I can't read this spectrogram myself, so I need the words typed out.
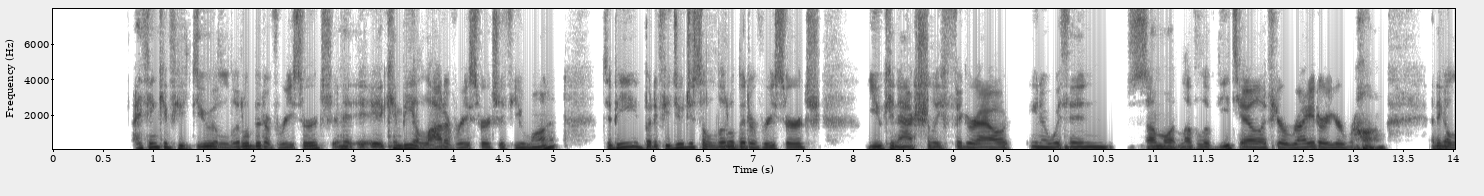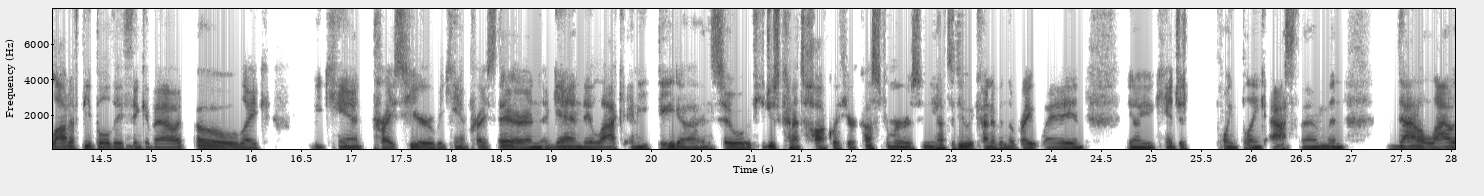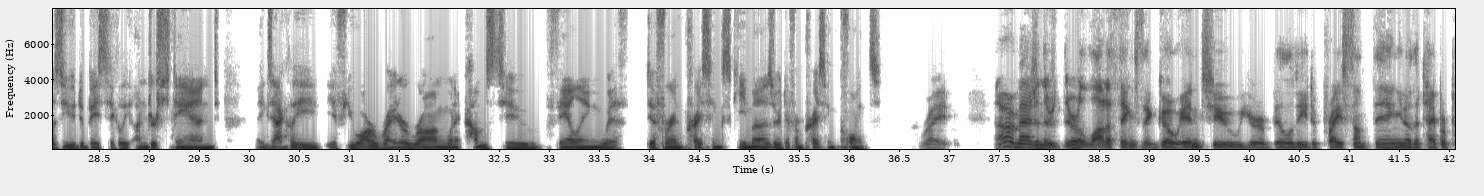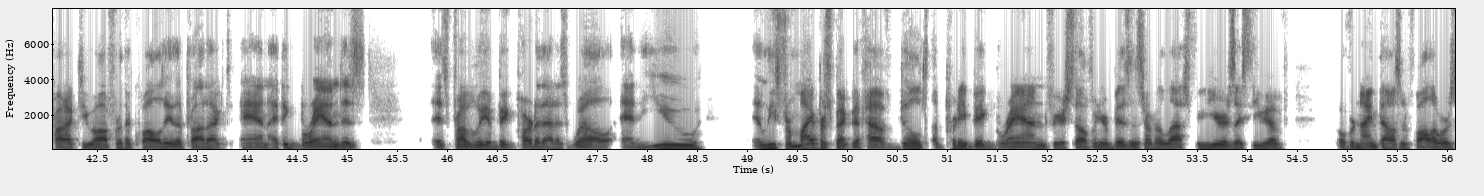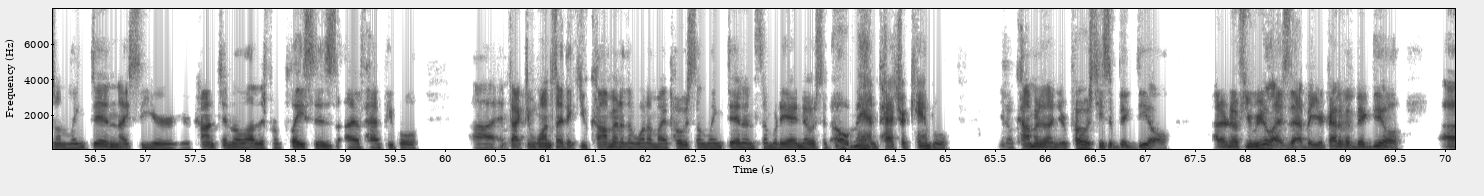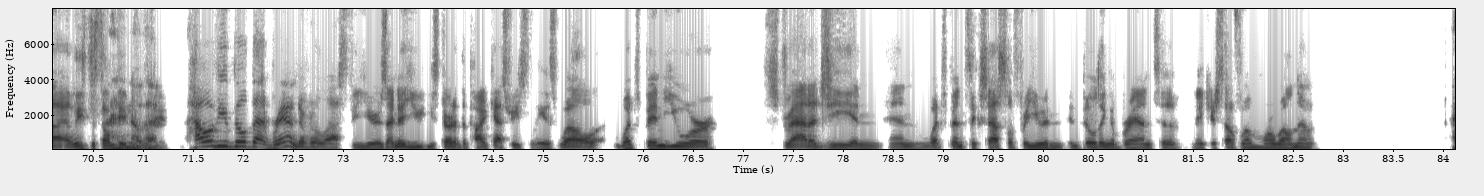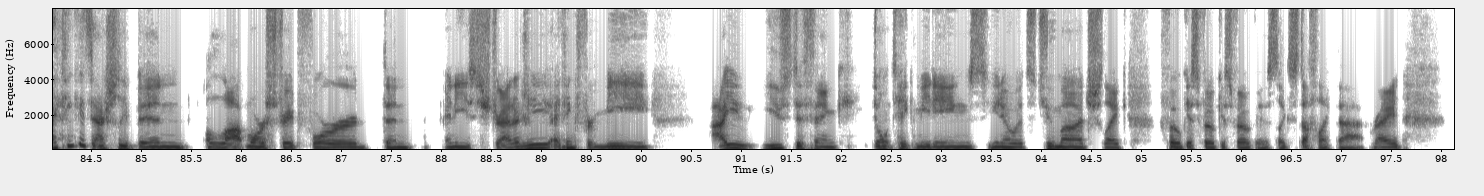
I think if you do a little bit of research and it, it can be a lot of research if you want to be but if you do just a little bit of research you can actually figure out you know within somewhat level of detail if you're right or you're wrong I think a lot of people they think about, oh, like we can't price here, we can't price there. And again, they lack any data. And so if you just kind of talk with your customers and you have to do it kind of in the right way and you know, you can't just point blank ask them and that allows you to basically understand exactly if you are right or wrong when it comes to failing with different pricing schemas or different pricing points. Right. And I would imagine there, there are a lot of things that go into your ability to price something, you know, the type of product you offer, the quality of the product. And I think brand is is probably a big part of that as well. And you at least from my perspective, have built a pretty big brand for yourself and your business over the last few years. I see you have over 9,000 followers on LinkedIn. I see your, your content in a lot of different places. I've had people, uh, in fact, once I think you commented on one of my posts on LinkedIn and somebody I know said, Oh man, Patrick Campbell, you know, commented on your post. He's a big deal. I don't know if you realize that, but you're kind of a big deal, uh, at least to some people. How have you built that brand over the last few years? I know you, you started the podcast recently as well. What's been your strategy and, and what's been successful for you in, in building a brand to make yourself more well known? I think it's actually been a lot more straightforward than any strategy. I think for me, I used to think don't take meetings, you know, it's too much, like focus, focus, focus, like stuff like that, right?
